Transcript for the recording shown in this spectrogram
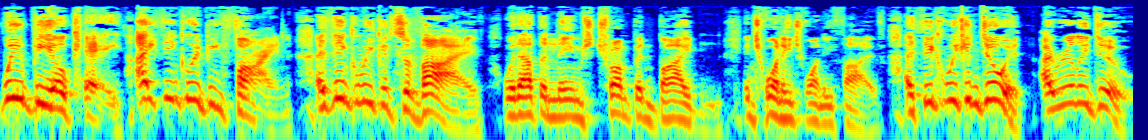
we'd be okay. I think we'd be fine. I think we could survive without the names Trump and Biden in 2025. I think we can do it. I really do.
